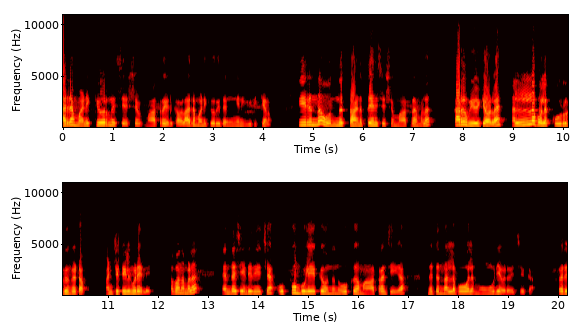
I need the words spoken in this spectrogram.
അരമണിക്കൂറിന് ശേഷം മാത്രമേ എടുക്കാവുള്ളൂ. അരമണിക്കൂർ ഇതെങ്ങനെ ഇരിക്കണം? ഇരുന്ന് ഒന്ന് തണുത്തതിന് ശേഷം മാത്രമേ നമ്മൾ കറി ഉപയോഗിക്കാവുള്ളേ നല്ല പോലെ കുറുകും കേട്ടോ. മൺചട്ടിയിലും കൂടെ അല്ലേ? അപ്പോൾ നമ്മൾ എന്താ ചെയ്യേണ്ടതെന്ന് ചോദിച്ചാൽ ഉപ്പും പുളിയൊക്കെ ഒന്ന് നോക്കുക മാത്രം ചെയ്യുക. എന്നിട്ട് നല്ലപോലെ മൂടി അവിടെ വെച്ചേക്കുക. ഒരു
